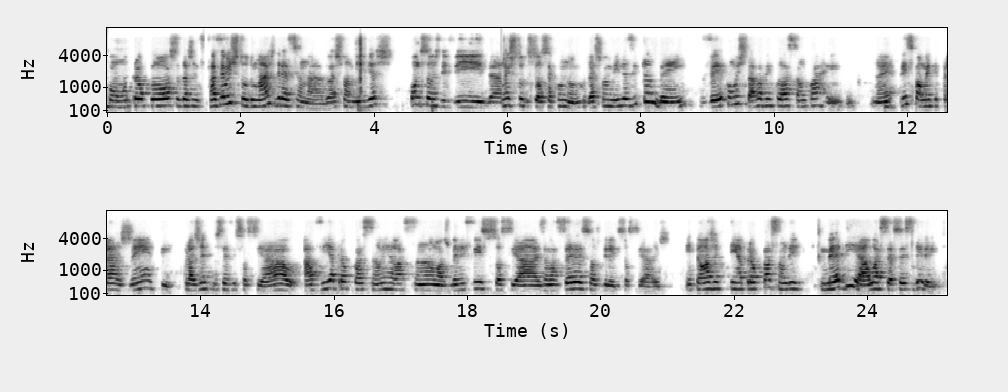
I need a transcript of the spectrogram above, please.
com uma proposta da gente fazer um estudo mais direcionado às famílias condições de vida, um estudo socioeconômico das famílias e também ver como estava a vinculação com a rede. Né? Principalmente para a gente, para a gente do serviço social, havia preocupação em relação aos benefícios sociais, ao acesso aos direitos sociais. Então, a gente tinha a preocupação de mediar o acesso a esse direito,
